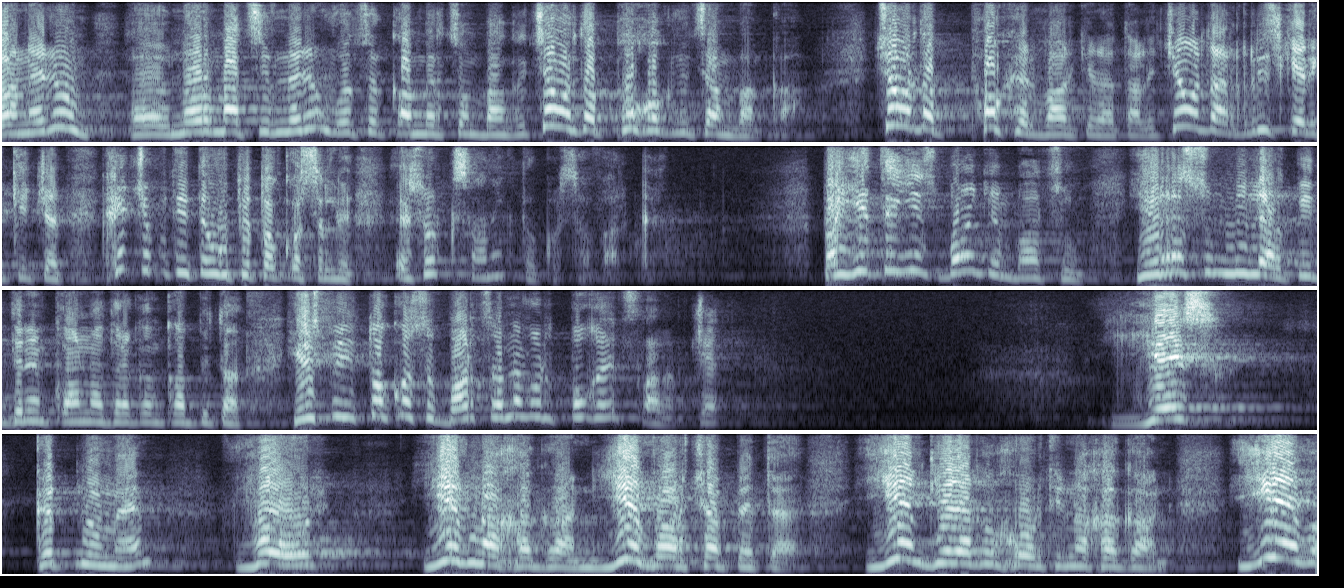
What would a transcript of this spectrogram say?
բաներում, նորմատիվներում, ոնց որ կոմերցիոն բանկը, չէ՞ որ դա փոխօգնության բանկ է։ Չէ՞ որ դա փոքր վարկեր է տալի, չէ՞ որ դա ռիսկերը քիչ են։ Ինչի պիտի դա 8% լինի։ Այսօր 25% է վարկը։ Բայց եթե ես բանկ եմ բացում, 30 միլիարդ պիտի դնեմ կանոնադրական կապիտալ, ես պիտի տոկոսը բարձրանամ, որ հետ ստանամ, չէ։ Ես գտնում եմ, որ եւ նախագահան, եւ վարչապետը, եւ Գերագույն խորհրդի նախագահան, եւ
